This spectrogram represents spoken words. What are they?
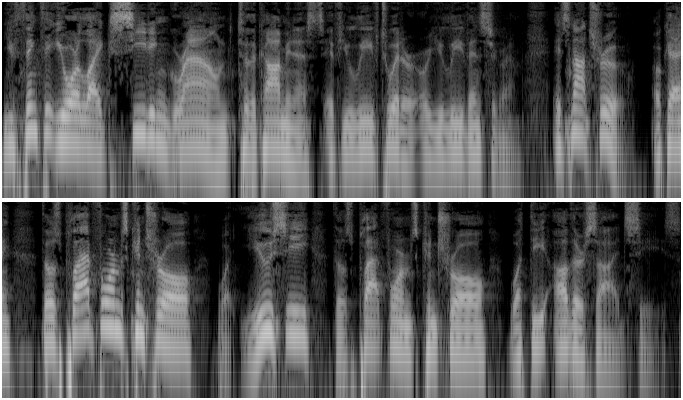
You think that you're like ceding ground to the communists if you leave Twitter or you leave Instagram. It's not true. Okay. Those platforms control what you see. Those platforms control what the other side sees.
